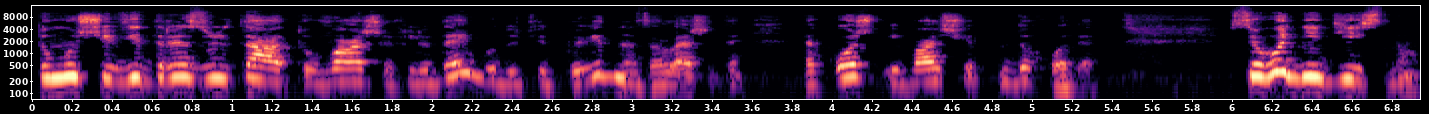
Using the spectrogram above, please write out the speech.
Тому що від результату ваших людей будуть відповідно залежати також і ваші доходи. Сьогодні дійсно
